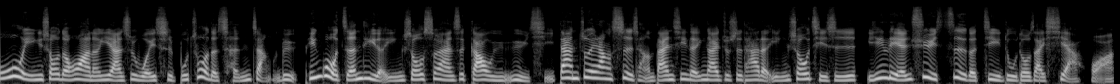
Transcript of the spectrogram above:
服务营收的话呢，依然是维持不错的成长率。苹果整体的营收虽然是高于预期，但最让市场担心的应该就是它的营收其实已经连续四个季度都在下滑。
